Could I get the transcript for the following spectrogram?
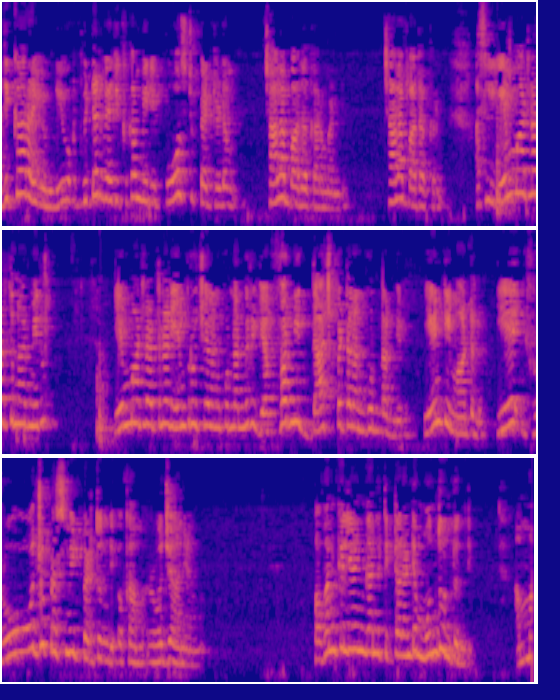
అధికార అయ్యుండి ఒక ట్విట్టర్ వేదికగా మీరు ఈ పోస్ట్ పెట్టడం చాలా బాధాకరం అండి చాలా బాధాకరం. అసలు ఏం మాట్లాడుతున్నారు మీరు? ఏం మాట్లాడుతున్నారు? ఏం ప్రూవ్ చేయాలనుకుంటున్నారు మీరు? ఎవరిని దాచిపెట్టాలనుకుంటున్నారు మీరు? ఏంటి మాటలు? ఏ రోజు ప్రెస్ మీట్ పెడుతుంది ఒక ఆమె, రోజా అనే ఆమె పవన్ కళ్యాణ్ గారిని తిట్టాలంటే ముందు ఉంటుంది. అమ్మ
